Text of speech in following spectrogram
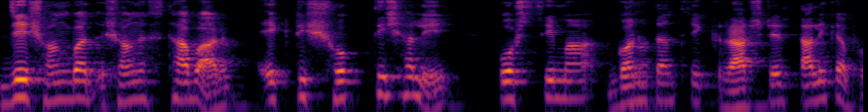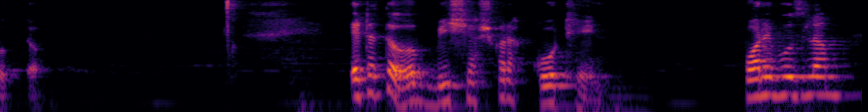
যে সংবাদ সংস্থা আবার একটি শক্তিশালী পশ্চিমা গণতান্ত্রিক রাষ্ট্রের তালিকাভুক্ত। এটা তো বিশ্বাস করা কঠিন। পরে বুঝলাম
